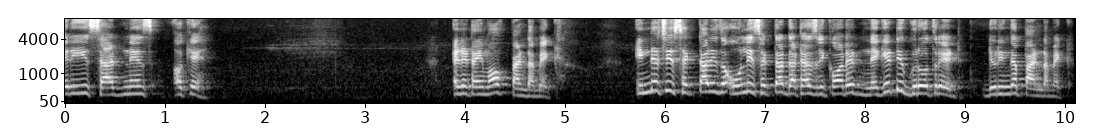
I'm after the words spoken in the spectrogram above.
very sadness okay at a time of pandemic industry sector is the only sector that has recorded negative growth rate during the pandemic.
